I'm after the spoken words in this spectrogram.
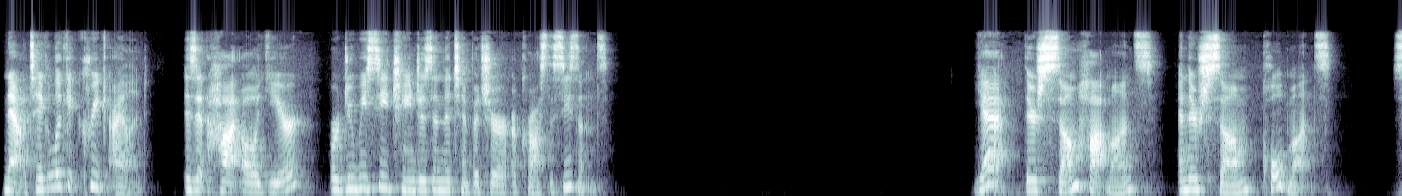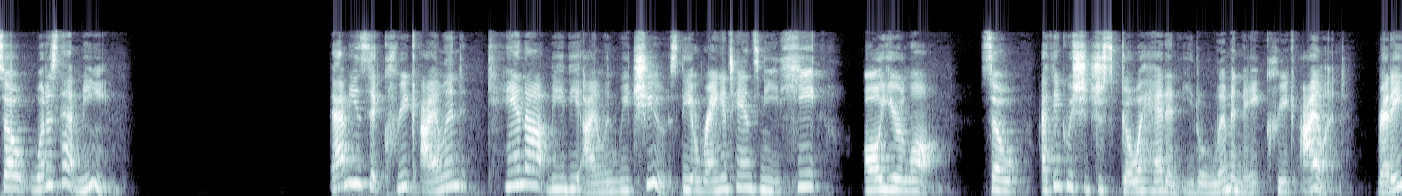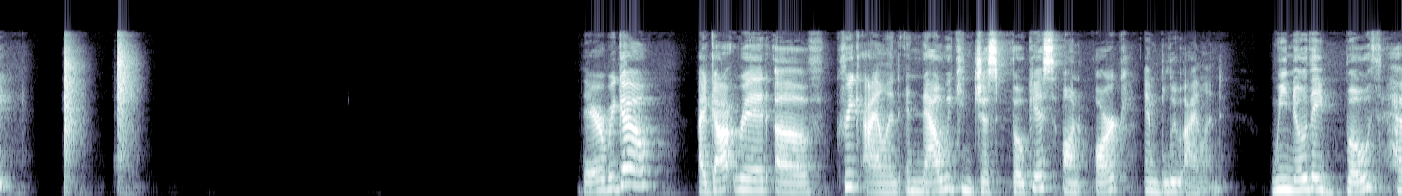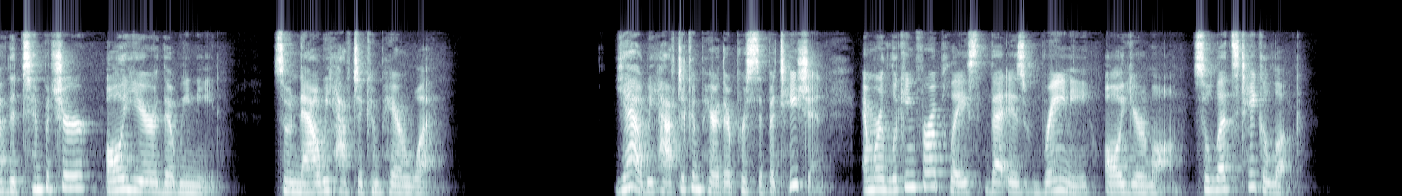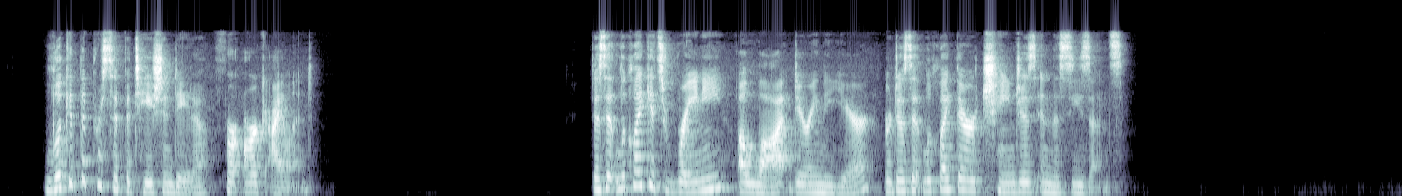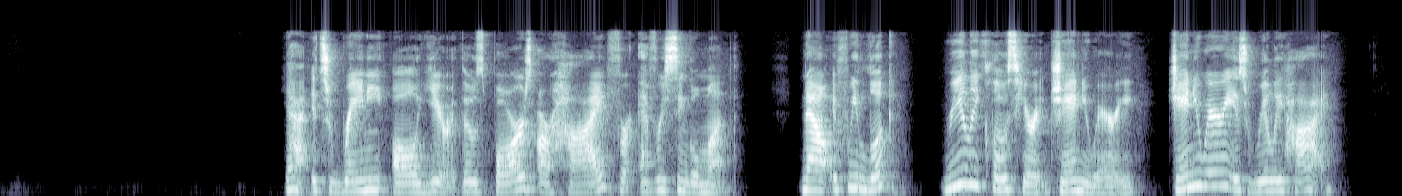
Now take a look at Creek Island. Is it hot all year or do we see changes in the temperature across the seasons? Yeah, there's some hot months and there's some cold months. So what does that mean? That means that Creek Island cannot be the island we choose. The orangutans need heat all year long. So I think we should just go ahead and eliminate Creek Island. Ready? There we go. I got rid of Creek Island and now we can just focus on Ark and Blue Island. We know they both have the temperature all year that we need. So now we have to compare what? Yeah, we have to compare their precipitation and we're looking for a place that is rainy all year long. So let's take a look. Look at the precipitation data for Ark Island. Does it look like it's rainy a lot during the year, or does it look like there are changes in the seasons? Yeah, it's rainy all year. Those bars are high for every single month. Now, if we look really close here at January, January is really high.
